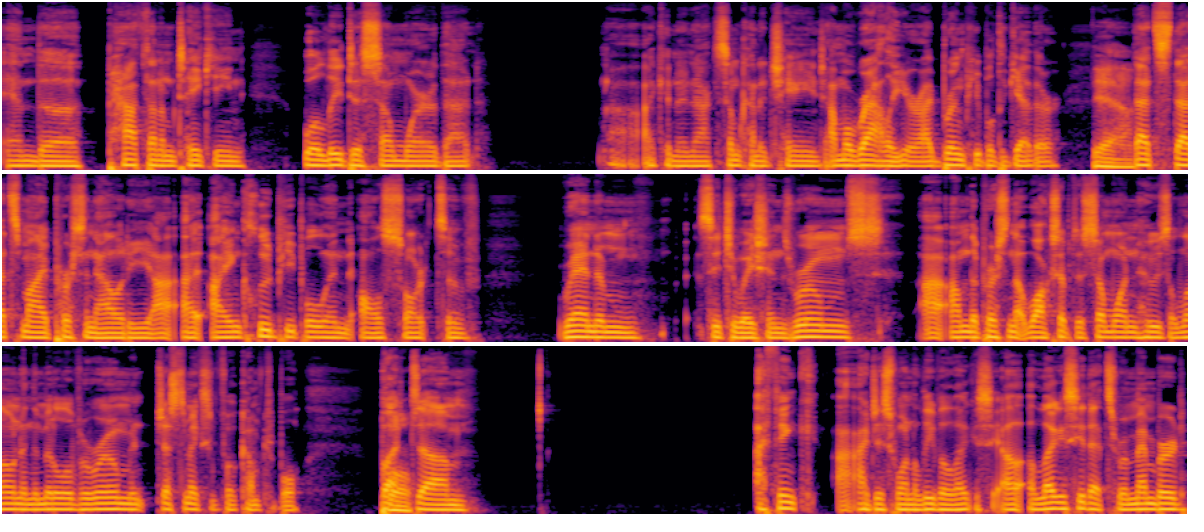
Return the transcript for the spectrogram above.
and the path that I'm taking will lead to somewhere that uh, I can enact some kind of change. I'm a rallier. I bring people together. yeah That's that's my personality. I, I, I include people in all sorts of random situations, rooms. I, I'm the person that walks up to someone who's alone in the middle of a room and just to make them feel comfortable. But Cool. um, I think I I just want to leave a legacy, a, a legacy that's remembered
